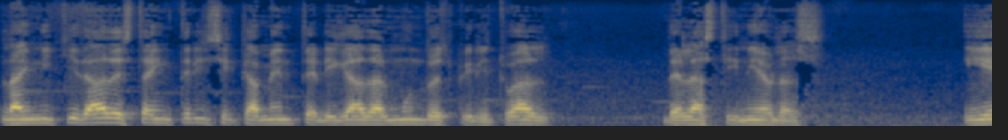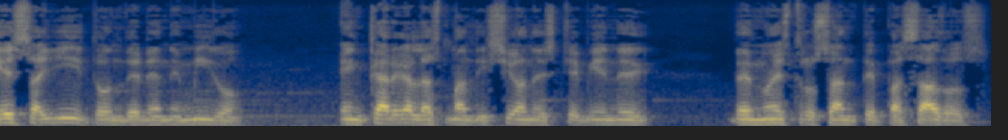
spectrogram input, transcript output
La iniquidad está intrínsecamente ligada al mundo espiritual de las tinieblas. Y es allí donde el enemigo encarga las maldiciones que vienen de nuestros antepasados.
